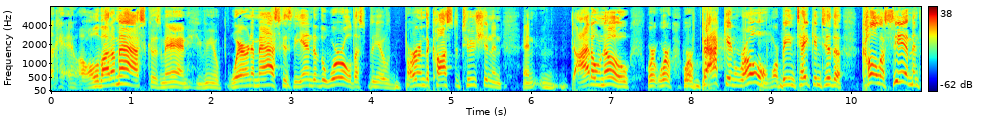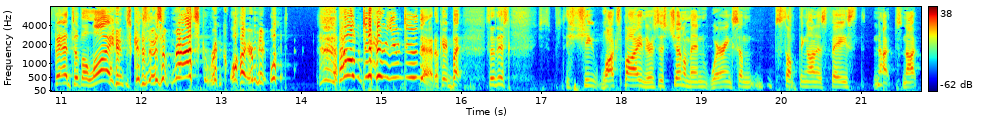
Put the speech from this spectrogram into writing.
okay, all about a mask because man, you know, wearing a mask is the end of the world. That's you know, burn the Constitution and and I don't know. We're we're we're back in Rome. We're being taken to the Colosseum and fed to the lions because there's a mask requirement. What? How dare you do that? Okay, but so this. She walks by and there's this gentleman wearing some something on his face, not not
